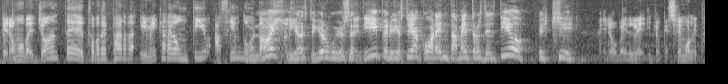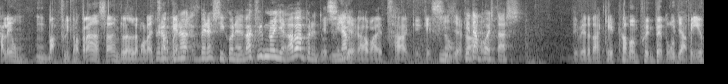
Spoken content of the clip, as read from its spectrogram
pero vamos a ver, yo antes estaba de espalda y me he cargado a un tío haciendo un Bueno, y backflip. yo estoy orgulloso de ti, pero yo estoy a 40 metros del tío. Es que. Pero verle, yo qué sé, molestale un, un backflip atrás, ¿sabes? En plan, le molesta. Pero, que no, pero si con el backflip no llegaba, pero tú. Que sí mira, llegaba esta, que, que sí no. llegaba. ¿Qué te apuestas? De verdad, que estaba enfrente tuya, tío.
